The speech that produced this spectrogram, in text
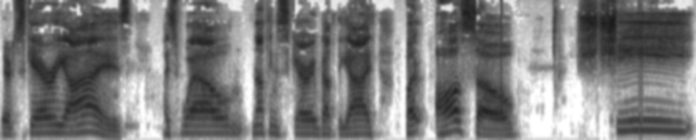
their scary eyes. I said, well, nothing scary about the eyes, but also she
